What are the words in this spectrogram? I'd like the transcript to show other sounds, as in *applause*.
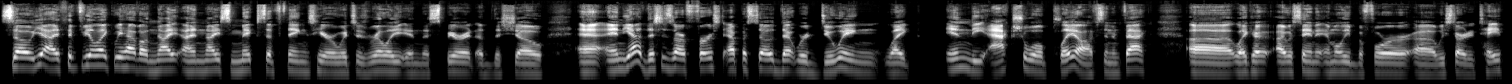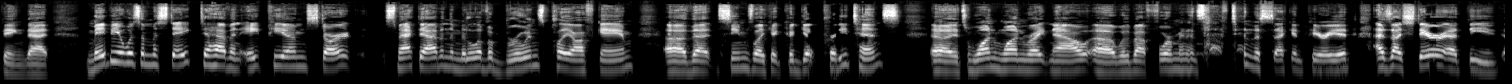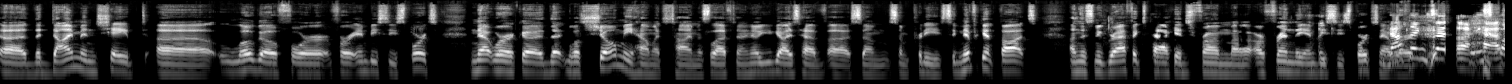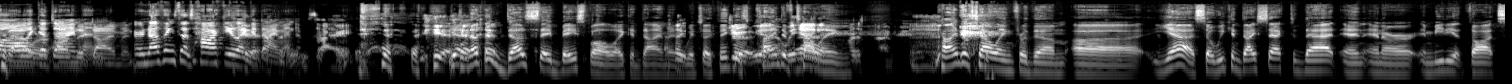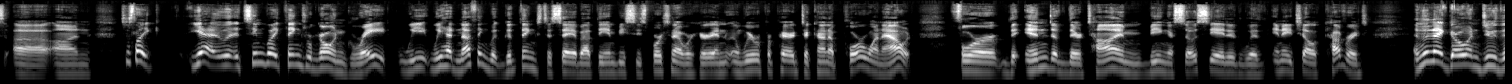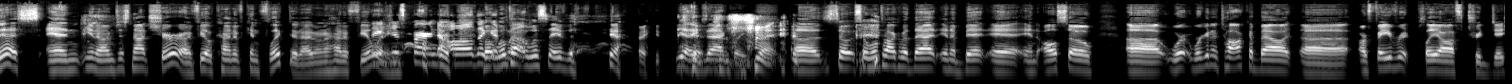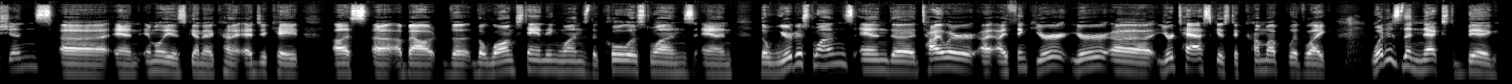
So yeah, I feel like we have a, ni- a nice mix of things here, which is really in the spirit of the show. And yeah, this is our first episode that we're doing like in the actual playoffs. And in fact, uh, like I, I was saying to Emily before uh, we started taping, that maybe it was a mistake to have an 8 p.m. start. Smack dab in the middle of a Bruins playoff game uh, that seems like it could get pretty tense. Uh, it's 1 1 right now uh, with about four *laughs* minutes left in the second period as I stare at the uh, the diamond shaped uh, logo for for NBC Sports Network uh, that will show me how much time is left, and I know you guys have uh, some some pretty significant thoughts on this new graphics package from uh, our friend the NBC Sports Network. Nothing says a half baseball hour like a diamond. diamond. Or nothing says hockey like a *laughs* diamond. I'm sorry. *laughs* yeah, nothing *laughs* does say baseball like a diamond, which I think True, is yeah, kind of had it telling. *laughs* kind of telling for them. Uh, yeah, so we can dissect that and and our immediate thoughts uh, on just like yeah, it seemed like things were going great. We we had nothing but good things to say about the NBC Sports Network here, and, and we were prepared to kind of pour one out for the end of their time being associated with NHL coverage. And then they go and do this, and you know, I'm just not sure. I feel kind of conflicted. I don't know how to feel They anymore. just burned all the *laughs* but good. we'll, talk, we'll save the *laughs* yeah right yeah *laughs* exactly Right. uh, so so we'll talk about that in a bit, uh, and also uh, we're we're going to talk about uh, our favorite playoff traditions, uh, and Emily is going to kind of educate us uh, about the the longstanding ones, the coolest ones, and the weirdest ones. And uh, Tyler, I, I think your your uh, your task is to come up with like what is the next big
